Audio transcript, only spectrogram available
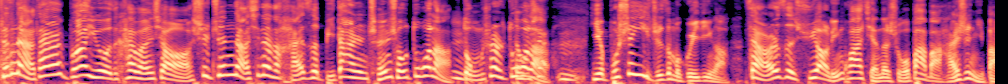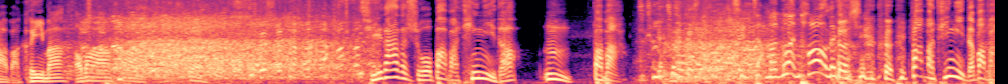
真的，大家不要以为我在开玩笑啊，是真的。现在的孩子比大人成熟多了，懂事多了，嗯，也不是一直这么规定啊。在儿子需要零花钱的时候，爸爸还是你爸爸，可以吗？好不好？对。其他的时候，爸爸听你的，嗯，爸爸，这怎么乱套了？这是，爸爸听你的，爸爸。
